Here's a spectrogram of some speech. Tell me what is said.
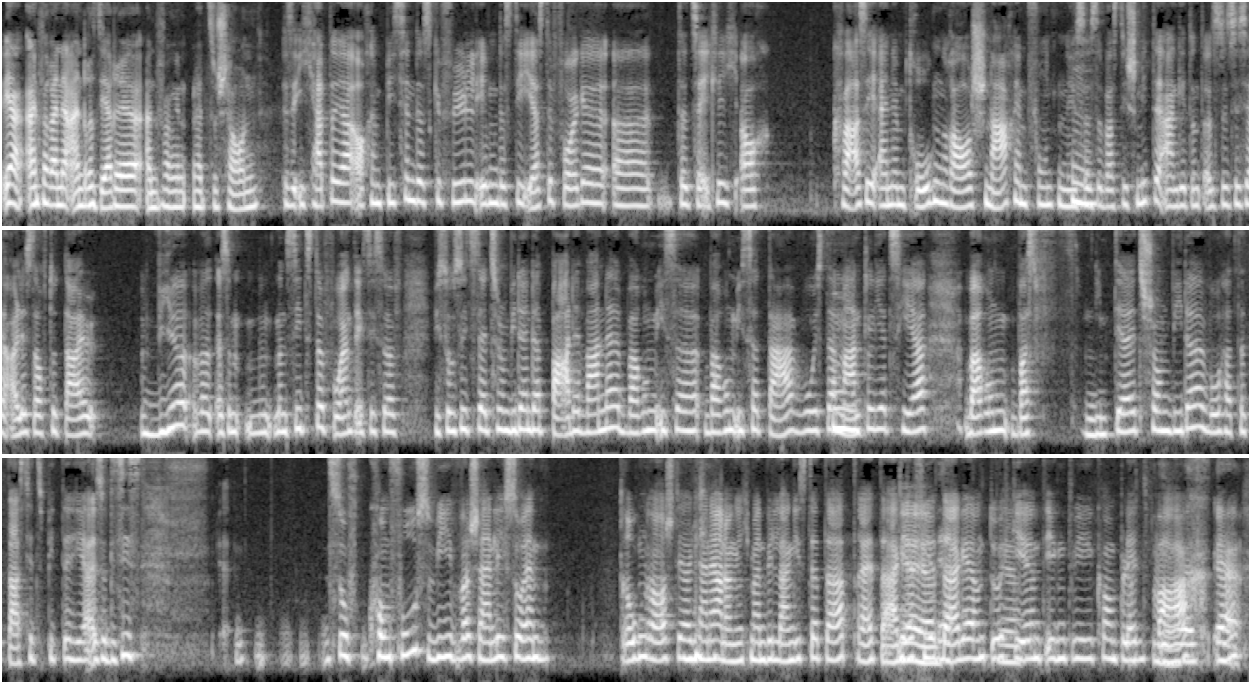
ja, einfach eine andere Serie anfangen hat zu schauen. Also ich hatte ja auch ein bisschen das Gefühl, eben, dass die erste Folge äh, tatsächlich auch quasi einem Drogenrausch nachempfunden ist, mhm. also was die Schnitte angeht. Und also das ist ja alles auch total wir, also man sitzt davor und denkt sich so auf, wieso sitzt er jetzt schon wieder in der Badewanne? Warum ist er, warum ist er da? Wo ist der mhm. Mantel jetzt her? Warum, was nimmt er jetzt schon wieder? Wo hat er das jetzt bitte her? Also das ist so konfus wie wahrscheinlich so ein Drogenrausch, der, keine Ahnung, ich meine, wie lange ist der da? Drei Tage, ja, vier ja. Tage und durchgehend ja. irgendwie komplett wach. Ja.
